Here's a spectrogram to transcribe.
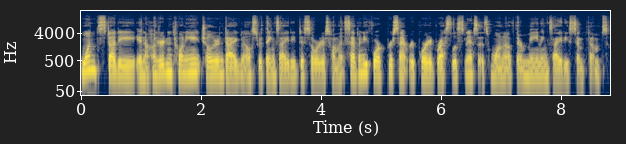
One study in 128 children diagnosed with anxiety disorders found that 74% reported restlessness as one of their main anxiety symptoms.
